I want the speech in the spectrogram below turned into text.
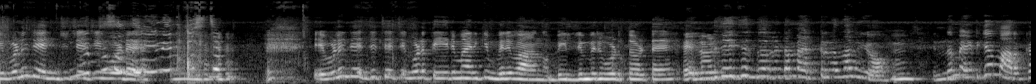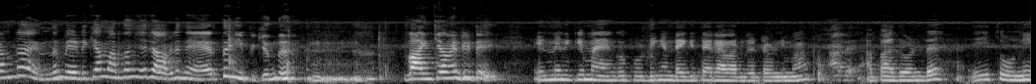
ഇവളും രഞ്ജു ചേച്ചിയും കൂടെ. ഇവളും രഞ്ജു ചേച്ചിയും കൂടെ തീരുമാനിക്കും ഇവർ വാങ്ങും. ബില്ലും ഇവർ കൊടുത്തോട്ടെ. എന്നോട് ചേച്ചി എന്ത് പറഞ്ഞിട്ട് മെട്രെന്നറിയോ ഇന്ന് മേടിക്കാൻ മറക്കണ്ട. ഇന്ന് മേടിക്കാൻ മറന്ന ഞാൻ രാവിലെ നേരത്തെ നീപ്പിക്കുന്നു വാങ്ങിക്കാൻ വേണ്ടിട്ടേ. ഇന്ന് എനിക്ക് മാംഗോ പുഡിങ് ഉണ്ടാക്കി തരാൻ പറഞ്ഞിട്ടോ ഉണ്ണിമ. അപ്പൊ അതുകൊണ്ട് ഈ തുണി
